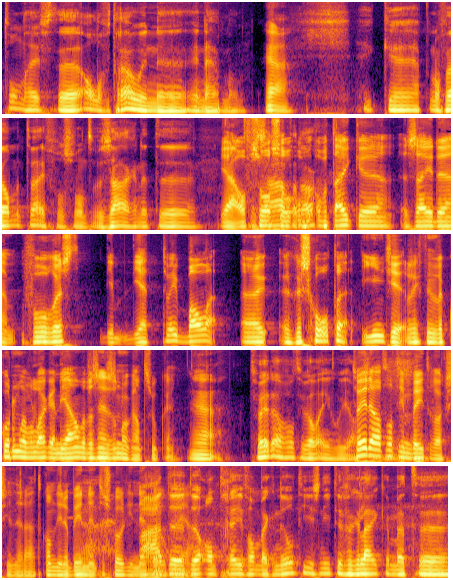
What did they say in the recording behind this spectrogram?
Ton heeft eh, alle vertrouwen in, in Herman. Ja, Ik eh, heb nog wel mijn twijfels, want we zagen het... eh, Ja, of zoals ze op, het eik eh, zeiden voor rust. Die, die had twee ballen eh, geschoten. Eentje richting de cornervlag en die andere zijn ze nog aan het zoeken. ja. tweede helft had hij wel één goede Tweede helft had hij een betere actie inderdaad. Kwam hij naar binnen en toen schoot hij net Maar over. de, ja. de entree van McNulty is niet te vergelijken met eh,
